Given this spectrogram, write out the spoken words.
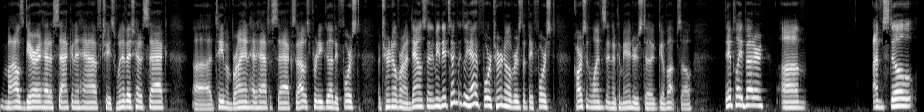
Myles Garrett had a sack and a half. Chase Winovich had a sack. Uh, Taven Bryan had half a sack, so that was pretty good. They forced a turnover on downs. I mean, they technically had four turnovers that they forced Carson Wentz and the Commanders to give up. So they played better. Um, I'm still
